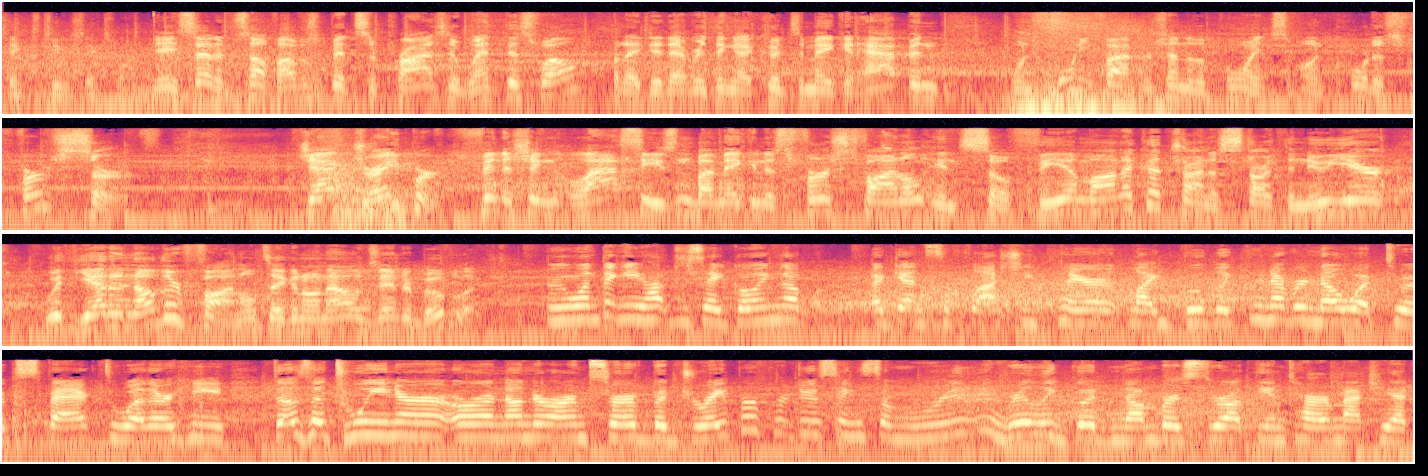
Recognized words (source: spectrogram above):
6'2", 6'1". Yeah, he said himself, I was a bit surprised it went this well, but I did everything I could to make it happen. Won 45% of the points on Korda's first serve. Jack Draper finishing last season by making his first final in Sofia, Monica, trying to start the new year with yet another final, taking on Alexander Bublik. I mean, one thing you have to say, going up against a flashy player like Bublik, you never know what to expect, whether he does a tweener or an underarm serve. But Draper producing some really, really good numbers throughout the entire match. He had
